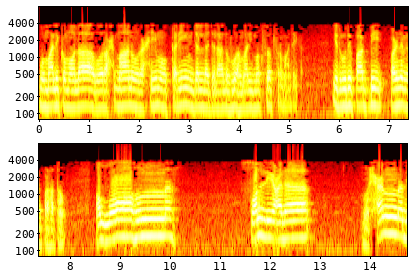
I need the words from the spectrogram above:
وہ مالک و مولا وہ رحمان و رحیم و کریم جل جلال ہماری مغفرت فرما دے گا۔ یہ درود پاک بھی پڑھنے میں پڑھاتا ہوں۔ اللہم صلی علی محمد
